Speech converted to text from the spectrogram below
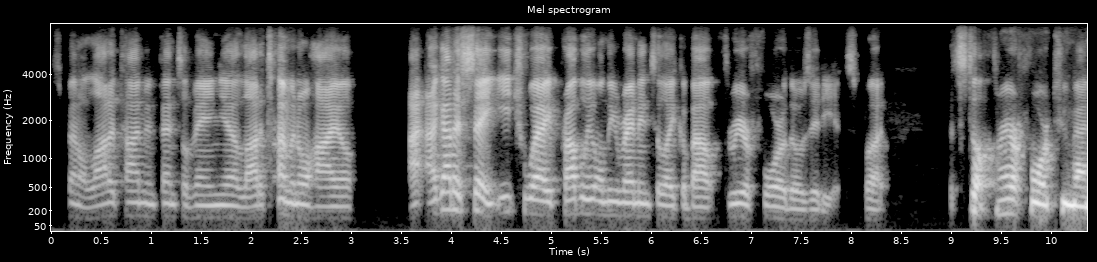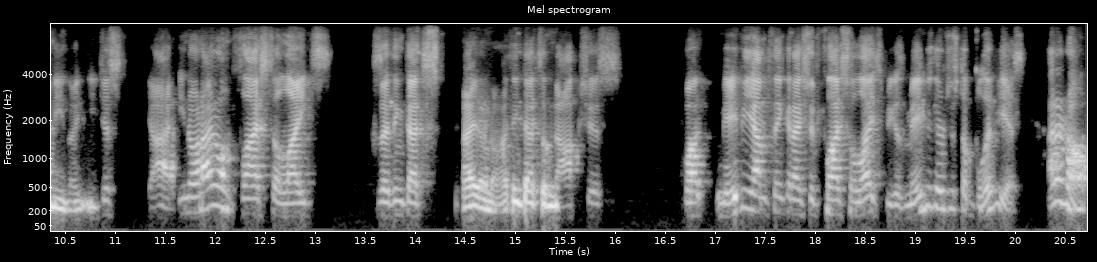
spent a lot of time in Pennsylvania, a lot of time in Ohio. I, I gotta say, each way probably only ran into like about three or four of those idiots, but it's still three or four too many. Like you just, got, you know, and I don't flash the lights because I think that's, I don't know, I think that's obnoxious. But maybe I'm thinking I should flash the lights because maybe they're just oblivious. I don't know.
